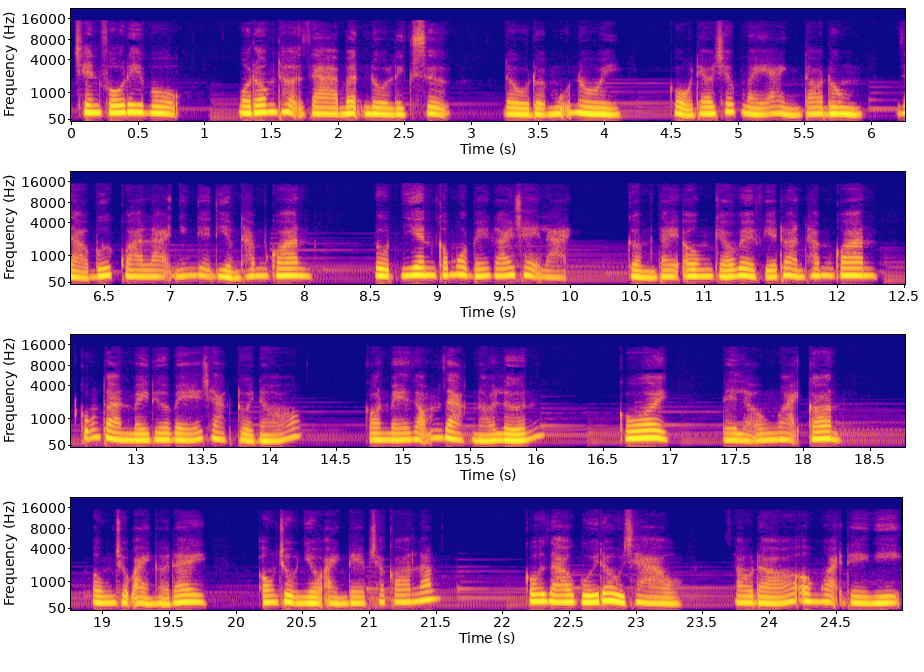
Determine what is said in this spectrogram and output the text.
Trên phố đi bộ, một ông thợ già bận đồ lịch sự, đầu đội mũ nồi, cổ đeo chiếc máy ảnh to đùng, dạo bước qua lại những địa điểm tham quan. Đột nhiên có một bé gái chạy lại, cầm tay ông kéo về phía đoàn tham quan, cũng toàn mấy đứa bé chạc tuổi nó. Con bé dõng dạc nói lớn, cô ơi, đây là ông ngoại con. Ông chụp ảnh ở đây, ông chụp nhiều ảnh đẹp cho con lắm. Cô giáo cúi đầu chào, sau đó ông ngoại đề nghị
